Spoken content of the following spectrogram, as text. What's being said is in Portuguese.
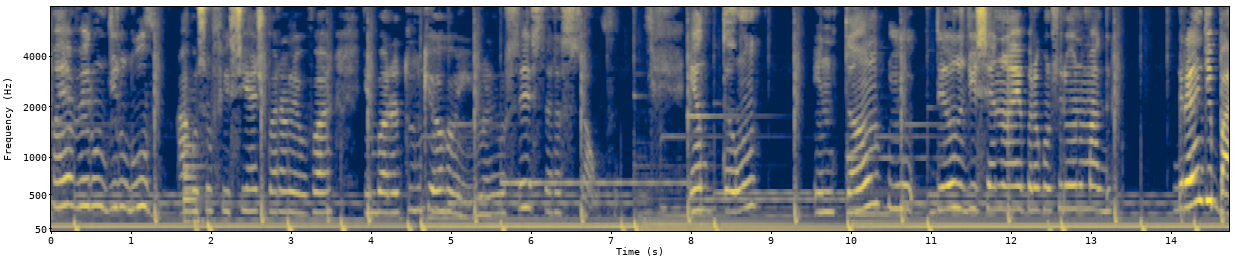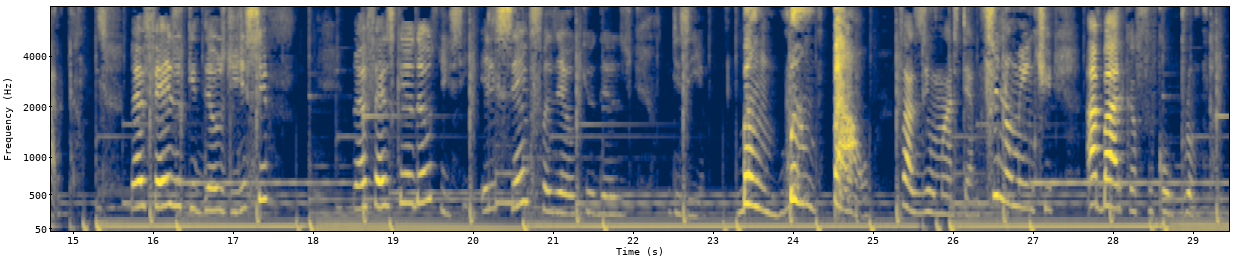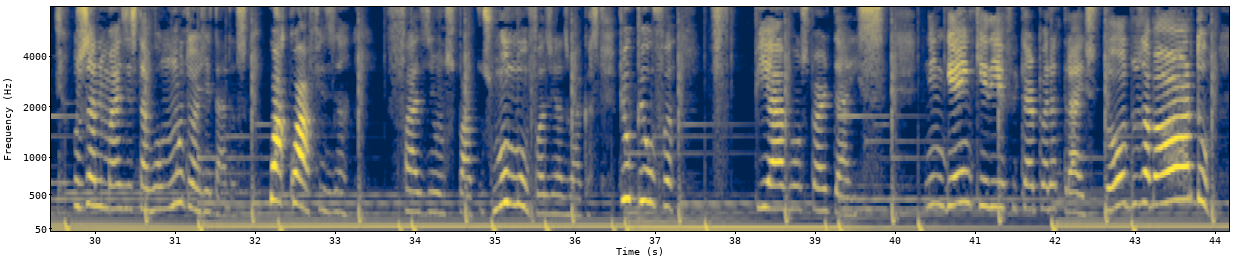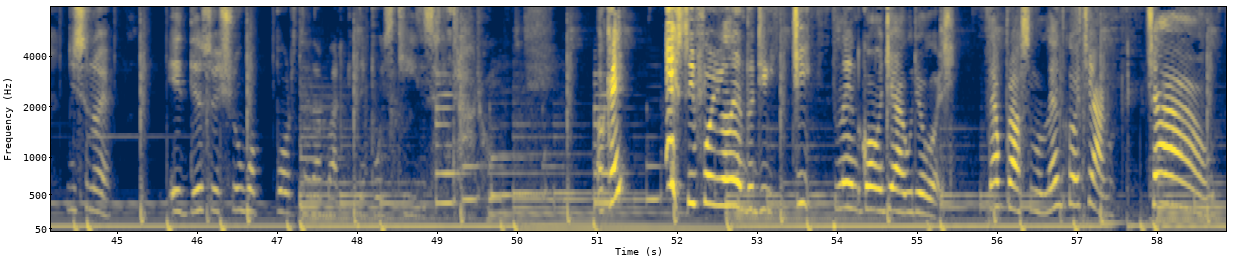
Vai haver um dilúvio, água suficiente para levar embora tudo que é ruim, mas você estará salvo. Então, então Deus disse a Noé para construir uma grande barca. Noé fez o que Deus disse. Noé fez o que Deus disse. Ele sempre fazia o que Deus dizia. Bam, bam, pau! Fazia um martelo. Finalmente, a barca ficou pronta. Os animais estavam muito agitados. Quá, quá, faziam os patos. Mumu fazia as vacas. Piu, piu, piavam os pardais. Ninguém queria ficar para trás. Todos a bordo, disse Noé. E Deus fechou a porta da barca depois que eles entraram. Ok? Esse foi o Lendo de, de Lendo com o Tiago de hoje. Até o próximo Lendo com o Tiago. Tchau!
